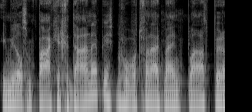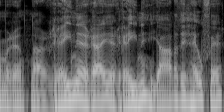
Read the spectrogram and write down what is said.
inmiddels een paar keer gedaan heb, is bijvoorbeeld vanuit mijn plaats Purmerend naar Renen rijden. Renen, ja, dat is heel ver.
